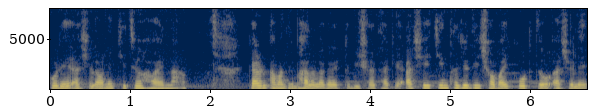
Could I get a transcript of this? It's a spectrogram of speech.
করে আসলে অনেক কিছু হয় না। কারণ আমাদের ভালো লাগার একটা বিষয় থাকে। আর সেই চিন্তা যদি সবাই করতো আসলে,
